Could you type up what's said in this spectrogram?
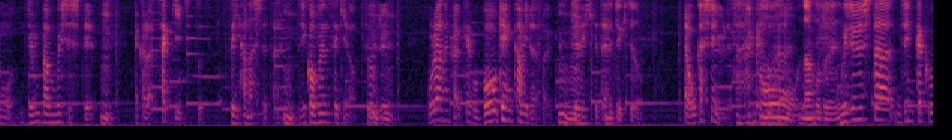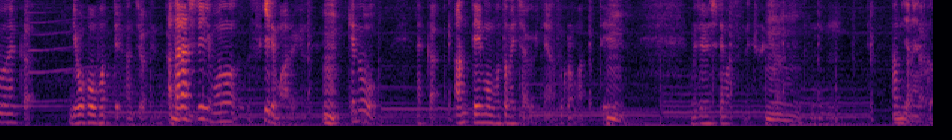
もう順番無視して。ううん。だからさっきちょっとつい話してた、ねうん。自己分析のツール、うん。俺はなんか結構冒険家みたいなさ、うんうん。出てきてたよ。出てきてたらおかしいよねちょっとなんかそおのおなるほどね。矛盾した人格をなんか両方持ってる感じはねうん。新しいもの好きでもあるよね、うん。けどなんか安定も求めちゃうみたいなところもあって、うん。矛盾してますね。うん。なん。かいいんじゃないですか。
